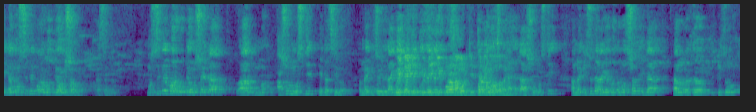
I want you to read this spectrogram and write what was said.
এটা মসজিদের পরবর্তী অংশ। আচ্ছা মসজিদের পরবর্তী অংশ এটা আর আসল মসজিদ এটা ছিল। আমরা কিছুদিন আগে পুরানা মসজিদ, হয়। এটা আসল মসজিদ। আমরা কিছুদিন আগে গত বছর এটা কারুকার্য কিছু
